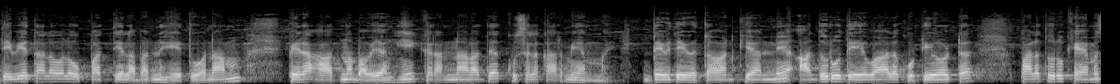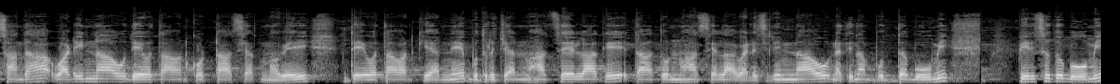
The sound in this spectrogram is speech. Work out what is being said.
දිව්‍ය තලවල උප්පත්තිය ලබන්න හේතුව නම් පෙර ආත්ම භවයන්හි කරන්නා ලද කුසල කර්මයන්මයි. දෙවි දේවතාවන් කියන්නේ අඳුරු දේවාල කුටියට පළතුරු කෑම සඳහා වඩින්නා වූ දේවතාවන් කොට්ටාසයක් නොවේ. දේවතාවන් කියන්නේ බුදුරජාන් වහන්සේලාගේ ධාතුන් වහන්සේලා වැඩ සිටින්නා වූ නැතිනම් බුද්ධ භූමි පිරිසුදු භූමි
